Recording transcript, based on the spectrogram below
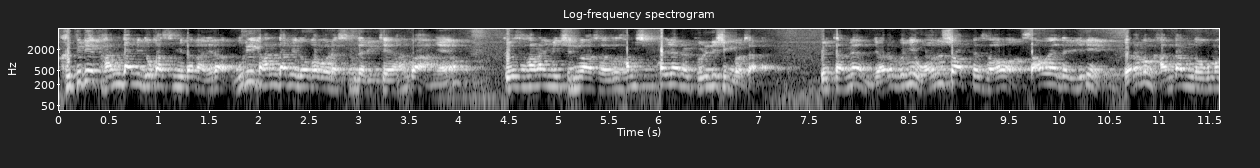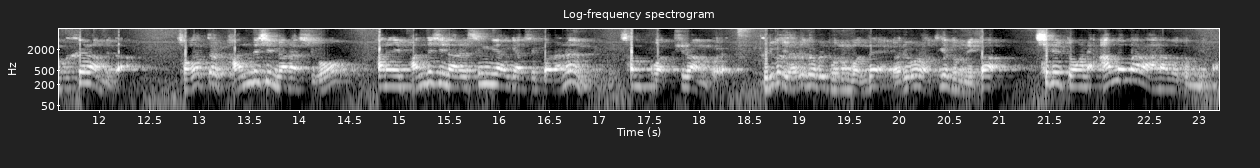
그들의 간담이 녹았습니다가 아니라 우리 간담이 녹아버렸습니다 이렇게 한 거 아니에요? 그래서 하나님이 진노하셔서 38년을 돌리신 거잖아요. 그렇다면 여러분이 원수 앞에서 싸워야 될 일이 여러분 간담 녹으면 큰일 납니다. 저것들 반드시 멸하시고 하나님 반드시 나를 승리하게 하실 거라는 선포가 필요한 거예요. 그리고 여리고를 도는 건데 여리고를 어떻게 돕니까? 7일 동안에 아무 말 안 하고 돕니다.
